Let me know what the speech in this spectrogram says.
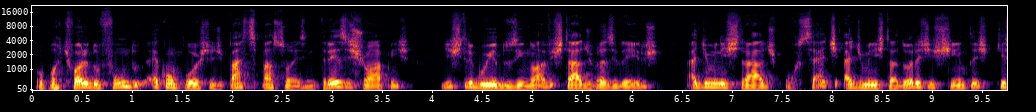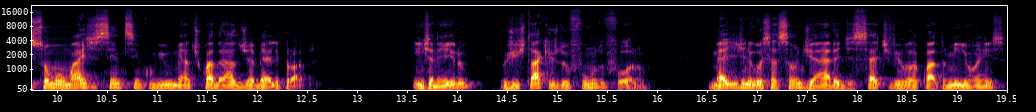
o portfólio do fundo é composto de participações em 13 shoppings distribuídos em nove estados brasileiros administrados por sete administradoras distintas que somam mais de 105 mil metros quadrados de ABL próprio. Em janeiro, os destaques do fundo foram média de negociação diária de 7,4 milhões,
